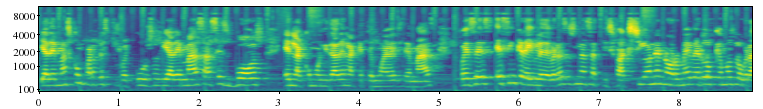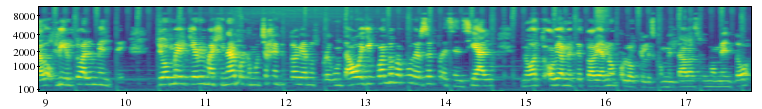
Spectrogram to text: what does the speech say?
y además compartes tus recursos y además haces voz en la comunidad en la que te mueves y demás, pues es, es increíble, de verdad es una satisfacción enorme ver lo que hemos logrado virtualmente. Yo me quiero imaginar, porque mucha gente todavía nos pregunta, oye, ¿cuándo va a poder ser presencial? ¿No? Obviamente todavía no, por lo que les comentaba hace un momento,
